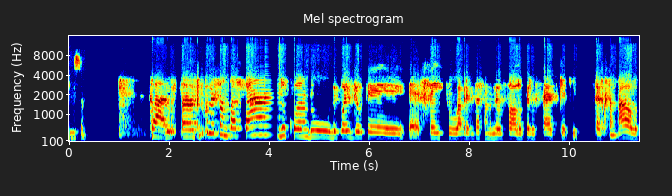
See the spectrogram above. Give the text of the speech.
isso. Claro, uh, tudo começou ano passado, quando, depois de eu ter é, feito a apresentação do meu solo pelo SESC aqui, SESC São Paulo,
